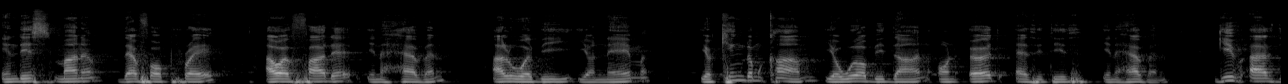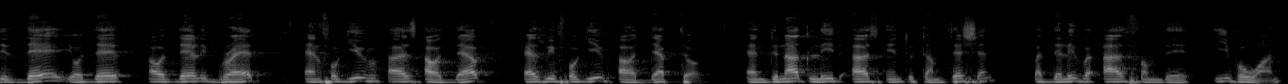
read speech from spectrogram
In this manner, therefore, pray, Our Father in heaven, hallowed be your name. Your kingdom come, your will be done on earth as it is in heaven. Give us this day your day, our daily bread, and forgive us our debt as we forgive our debtor. And do not lead us into temptation, but deliver us from the evil one.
